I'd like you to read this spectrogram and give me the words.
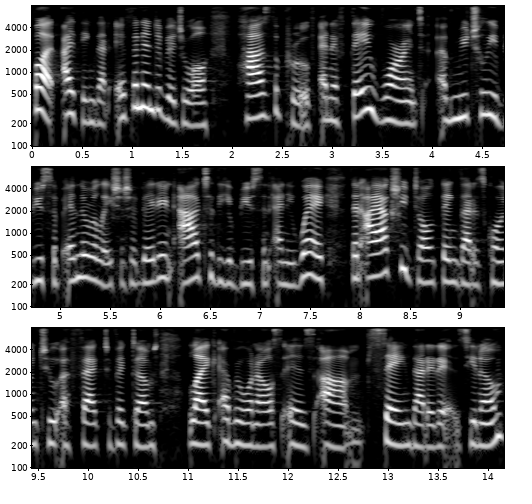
But i think that if an individual has the proof and if they weren't uh, mutually abusive in the relationship they didn't add to the abuse in any way then i actually don't think that it's going to affect victims like everyone else is um, saying that it is you know?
